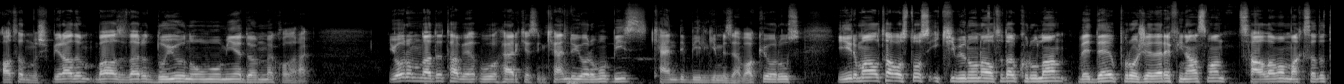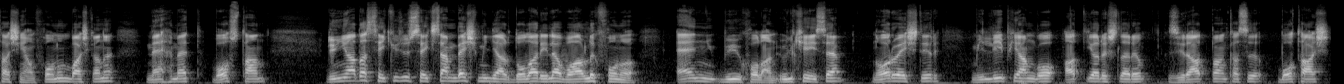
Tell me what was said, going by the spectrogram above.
atılmış bir adım. Bazıları duyun umumiye dönmek olarak yorumladı. Tabi bu herkesin kendi yorumu. Biz kendi bilgimize bakıyoruz. 26 Ağustos 2016'da kurulan ve dev projelere finansman sağlama maksadı taşıyan fonun başkanı Mehmet Bostan, dünyada 885 milyar dolar ile varlık fonu en büyük olan ülke ise Norveç'tir. Milli Piyango, at yarışları, Ziraat Bankası, BOTAŞ,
